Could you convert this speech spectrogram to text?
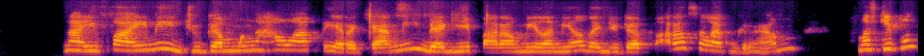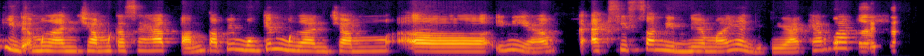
Nah, Iva ini juga mengkhawatirkan nih bagi para milenial dan juga para selebgram meskipun tidak mengancam kesehatan, tapi mungkin mengancam uh, ini ya keeksisan di dunia maya gitu ya. Karena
